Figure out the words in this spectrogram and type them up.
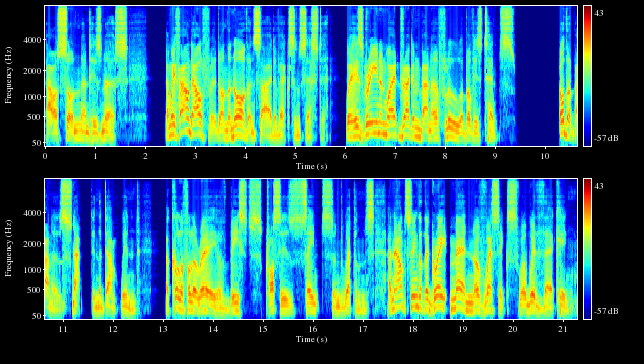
our son, and his nurse. And we found Alfred on the northern side of Exoncester, where his green and white dragon banner flew above his tents. Other banners snapped in the damp wind a colourful array of beasts, crosses, saints, and weapons, announcing that the great men of Wessex were with their king.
